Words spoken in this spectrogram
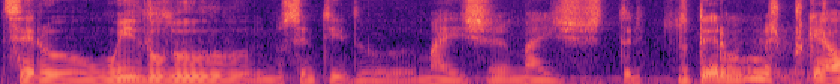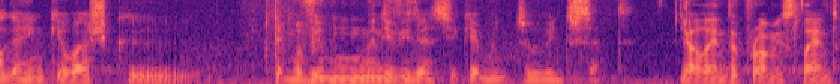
ser um ídolo no sentido mais, mais do termo, mas porque é alguém que eu acho que tem uma, uma evidência que é muito interessante. E além da Promised Land,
